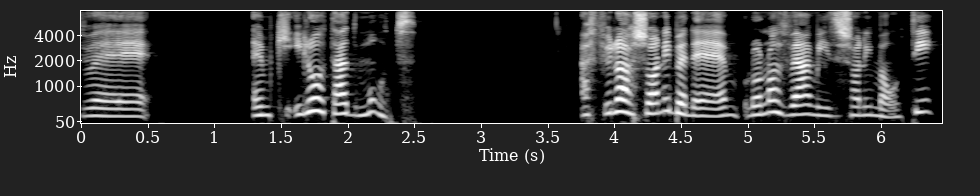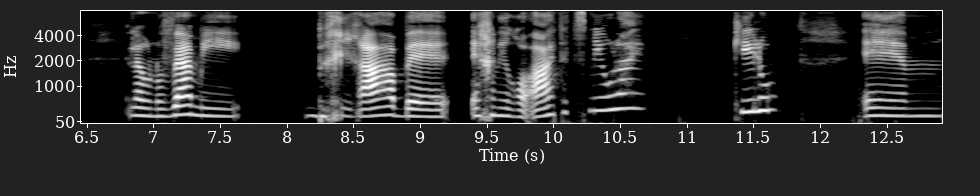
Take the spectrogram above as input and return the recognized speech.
והם כאילו אותה דמות. אפילו השוני ביניהם לא נובע מאיזה שוני מהותי, אלא הוא נובע מבחירה באיך אני רואה את עצמי אולי, כאילו. אמ,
